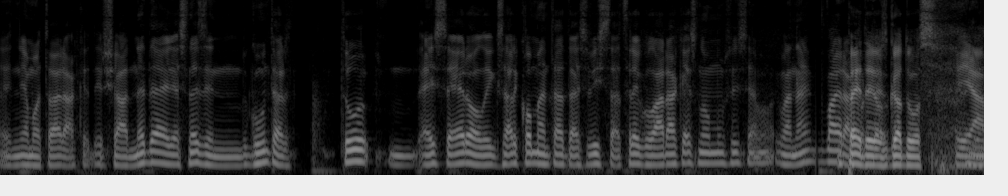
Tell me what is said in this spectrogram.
ņemot vērā, ka ir šāda nedēļa. Es nezinu, Gunter, tu esi Eirolandes arī komentētājs, viss tāds regulārākais no mums visiem, vai ne? Vairāk Pēdējos gados. tevi. Jā.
